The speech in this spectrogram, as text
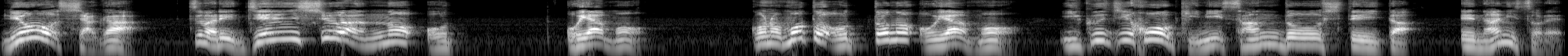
両者が、つまり、ジェン・シュアンの親も、この元夫の親も育児放棄に賛同していた。え、何それ？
